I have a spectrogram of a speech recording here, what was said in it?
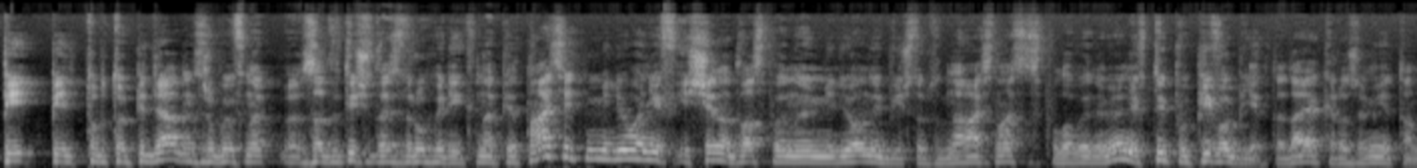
під, під, тобто підрядник зробив на, за 2022 рік на 15 мільйонів і ще на 2,5 мільйони більше. Тобто на 18,5 мільйонів, типу півоб'єкта, да? як я розумію, там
